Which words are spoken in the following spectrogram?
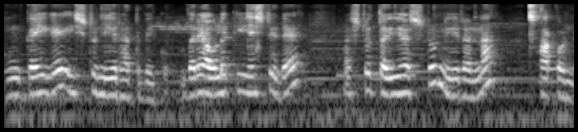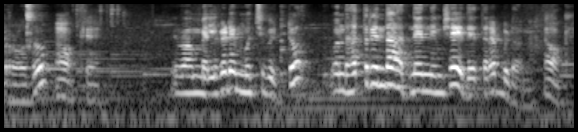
ಹಿಂಗೆ ಕೈಗೆ ಇಷ್ಟು ನೀರು ಹತ್ತಬೇಕು ಬರೀ ಅವಲಕ್ಕಿ ಎಷ್ಟಿದೆ ಅಷ್ಟು ತೈಯಷ್ಟು ನೀರನ್ನು ಹಾಕೊಂಡಿರೋದು. ಓಕೆ ಇವಾಗ ಮೇಲ್ಗಡೆ ಮುಚ್ಚಿಬಿಟ್ಟು ಒಂದು ಹತ್ತರಿಂದ ಹದಿನೈದು ನಿಮಿಷ ಇದೇ ಥರ ಬಿಡೋಣ. ಓಕೆ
